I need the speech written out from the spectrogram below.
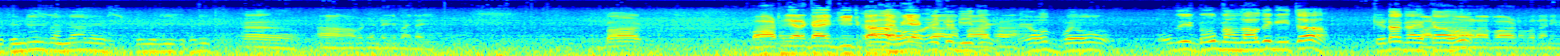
ਬਠਿੰਡੇ ਹੀ ਪੈਂਦਾ ਵੇ ਸਿਮਰਜੀਤ ਖੜੀ ਹਾਂ। ਹਾਂ ਬਠਿੰਡੇ 'ਚ ਪੈਂਦਾ ਜੀ। ਬਾਹਰ ਬਾਠ ਯਾਰ ਗਾਇ ਗੀਤ ਕਰਦੇ ਵੀ ਆਹੋ, ਇੱਕ ਇੱਕ ਗੀਤ ਬਾਠ ਉਹ ਉਹ ਉਹਦੀ ਉਹ ਗਾਉਂਦਾ ਉਹਦੇ ਗੀਤ। ਕਿਹੜਾ ਗਾਇਕ ਉਹ? ਵਾਲਾ ਬਾਠ ਪਤਾ ਨਹੀਂ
